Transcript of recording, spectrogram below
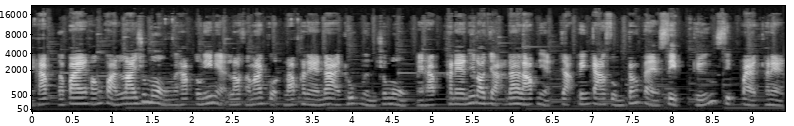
นะครับต่อไปของขวัญรายชั่วโมงนะครับตรงนี้เนี่ยเราสามารถกดรับคะแนนได้ทุก 1 ชั่วโมงนะครับคะแนนที่เราจะได้รับเนี่ยจะเป็นการสุ่มตั้งแต่ 10 ถึง 18 คะแนน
